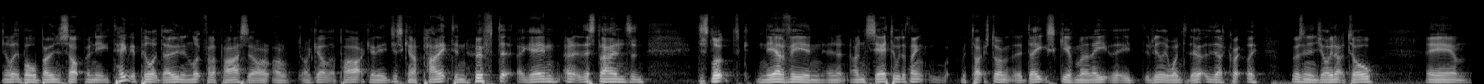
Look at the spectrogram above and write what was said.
He let the ball bounce up and he tried to pull it down and look for a pass or, or, or get at the park and he just kind of panicked and hoofed it again into the stands and just looked nervy and, and, unsettled. I think we touched on it. The Dykes gave him a night that he really wanted out of there quickly. He wasn't enjoying it at all. Um,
